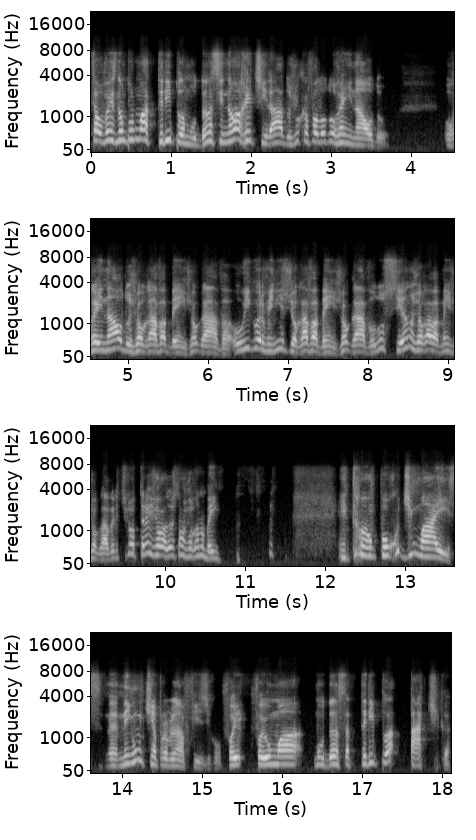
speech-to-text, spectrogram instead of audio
talvez não por uma tripla mudança e não a retirada. O Juca falou do Reinaldo. O Reinaldo jogava bem, jogava. O Igor Vinícius jogava bem, jogava. O Luciano jogava bem, jogava. Ele tirou três jogadores que estavam jogando bem. então é um pouco demais. Né? Nenhum tinha problema físico. Foi, foi uma mudança tripla tática.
